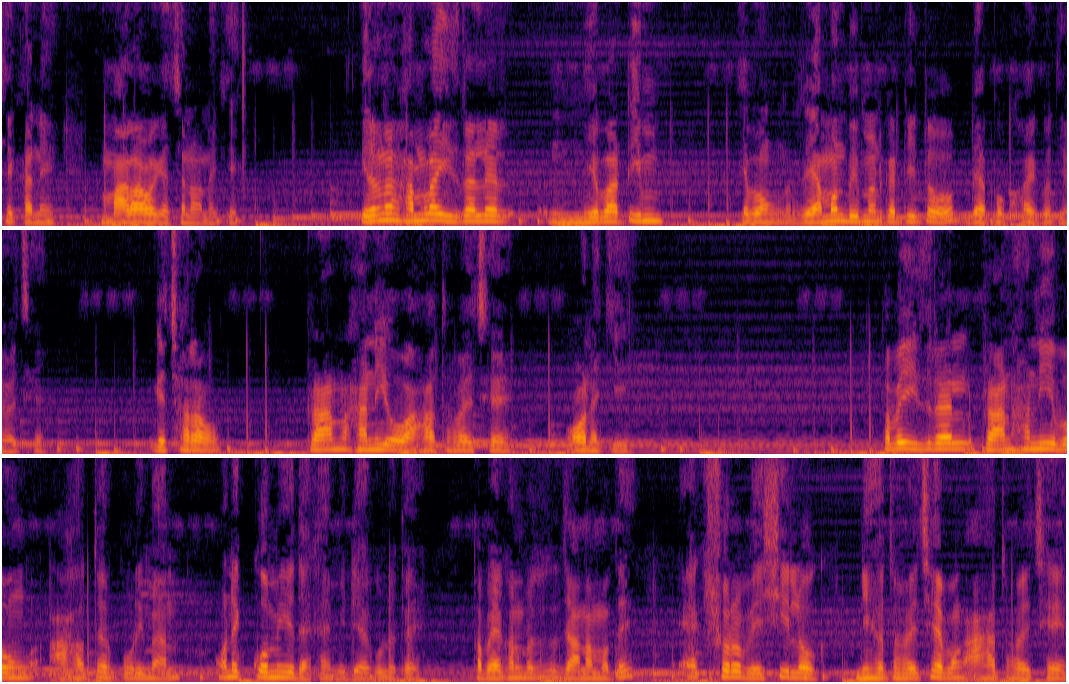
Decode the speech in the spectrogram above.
সেখানে মারাও গেছেন অনেকে। ইরানের হামলায় ইসরায়েলের নেভাটিম এবং র্যামন বিমানঘাটিতেও ব্যাপক ক্ষয়ক্ষতি হয়েছে। এছাড়াও প্রাণহানি ও আহত হয়েছে অনেকেই। তবে ইসরায়েল প্রাণহানি এবং আহতের পরিমাণ অনেক কমিয়ে দেখায় মিডিয়াগুলোতে। তবে এখন পর্যন্ত জানা মতে একশোরও বেশি লোক নিহত হয়েছে এবং আহত হয়েছে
